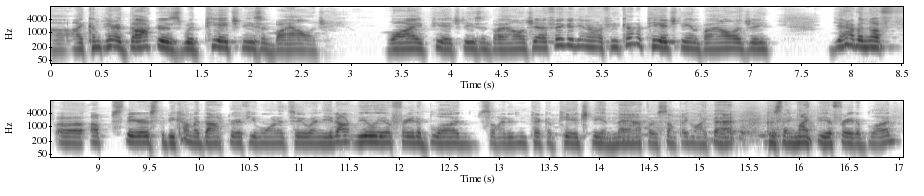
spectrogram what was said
uh, I compared doctors with PhDs in biology. Why PhDs in biology? I figured, you know, if you've got a PhD in biology, you have enough uh, upstairs to become a doctor if you wanted to, and you're not really afraid of blood. So I didn't pick a PhD in math or something like that because they might be afraid of blood.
